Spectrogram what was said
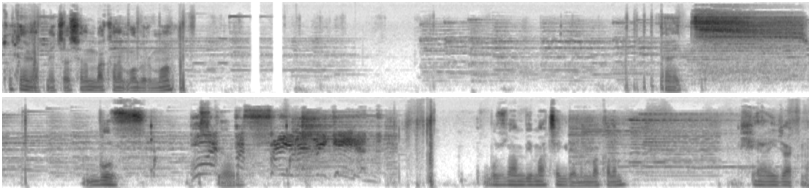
Totem yapmaya çalışalım bakalım olur mu? Evet. Buz istiyoruz. Buzdan bir maça girelim bakalım. İşe yarayacak mı?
